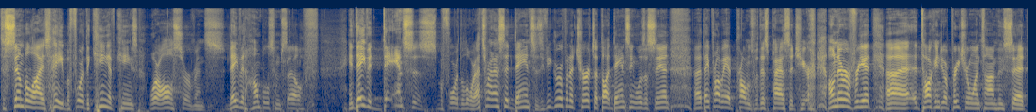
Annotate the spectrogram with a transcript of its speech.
to symbolize hey, before the King of Kings, we're all servants. David humbles himself. And David dances before the Lord. That's right, I said dances. If you grew up in a church that thought dancing was a sin, uh, they probably had problems with this passage here. I'll never forget uh, talking to a preacher one time who said,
